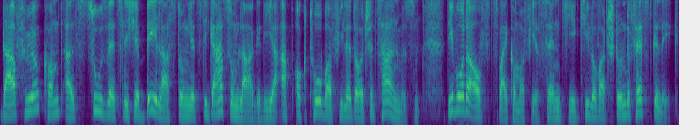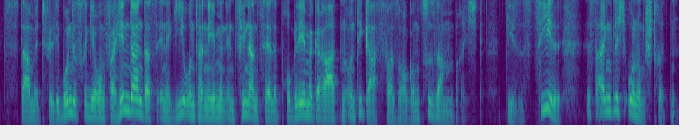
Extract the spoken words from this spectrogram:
Dafür kommt als zusätzliche Belastung jetzt die Gasumlage, die ja ab Oktober viele Deutsche zahlen müssen. Die wurde auf 2,4 Cent je Kilowattstunde festgelegt. Damit will die Bundesregierung verhindern, dass Energieunternehmen in finanzielle Probleme geraten und die Gasversorgung zusammenbricht. Dieses Ziel ist eigentlich unumstritten.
